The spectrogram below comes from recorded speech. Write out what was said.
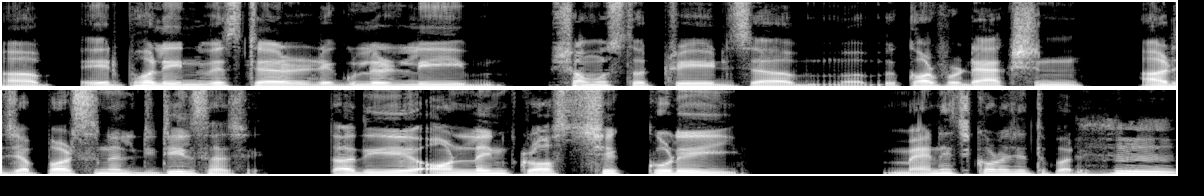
আহ, এর ফলে ইনভেস্টর রেগুলারলি সমস্ত ট্রেডস কর্পোরেট অ্যাকশন আর যা পার্সোনাল ডিটেলস আছে তা দিয়ে অনলাইন ক্রস চেক করেই ম্যানেজ করা যেতে পারে। হুম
